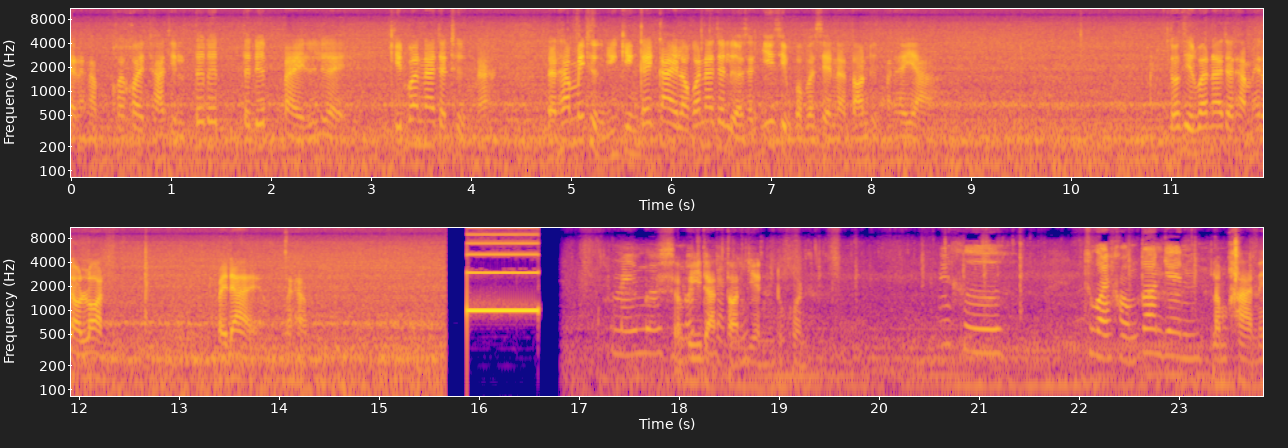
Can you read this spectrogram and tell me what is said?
อยๆนะครับ ค่อยๆชาร์จทีละตืดๆตืดๆไปเรื่อยๆ คิดว่าน่าจะถึงนะ แต่ถ้าไม่ถึงจริงๆ ใกล้ๆ เราก็น่าจะเหลือสัก 20กว่าเปอร์เซ็นต์อะตอนถึงพัทยา ก็คิดว่าน่าจะทำให้เรารอดไปได้นะครับทำไมเมืองสวีดัตตอนเย็นทุกคน นี่คือสวยของตอนเย็นลำคาญใน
